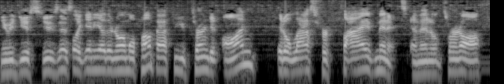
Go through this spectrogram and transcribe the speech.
You would just use this like any other normal pump. After you've turned it on, it'll last for five minutes and then it'll turn off.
